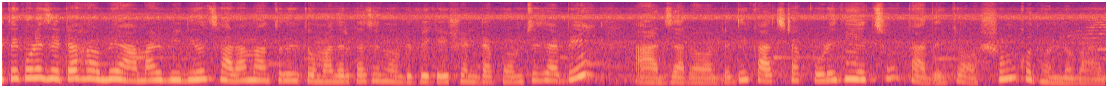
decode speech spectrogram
এতে করে যেটা হবে, আমার ভিডিও ছাড়া মাত্রই তোমাদের কাছে নোটিফিকেশনটা পৌঁছে যাবে। আর যারা অলরেডি কাজটা করে দিয়েছ, তাদেরকে অসংখ্য ধন্যবাদ।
